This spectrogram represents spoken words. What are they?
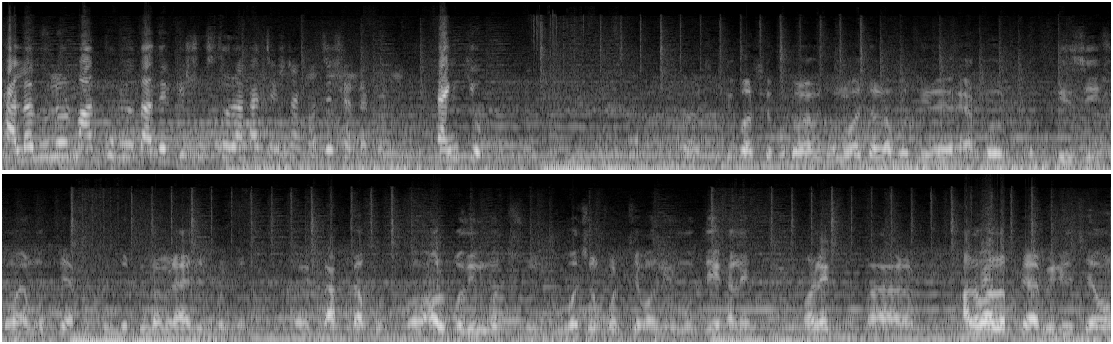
খেলাধুলোর মাধ্যমেও তাদেরকে সুস্থ রাখার চেষ্টা করছে সেটা থ্যাংক ইউ সিটি প্রথমে আমি ধন্যবাদ জানাব যে এত বিজি সময়ের মধ্যে এত সুন্দর টুর্নামেন্ট আয়োজন করছে। ক্লাবটা খুব অল্প দিন মধ্যে দু বছর করছে এবং এর মধ্যে এখানে অনেক ভালো ভালো প্লেয়ার বেরিয়েছে এবং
